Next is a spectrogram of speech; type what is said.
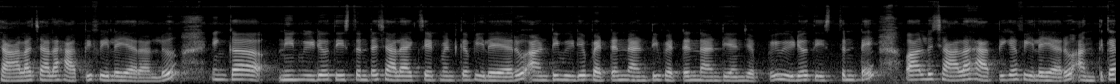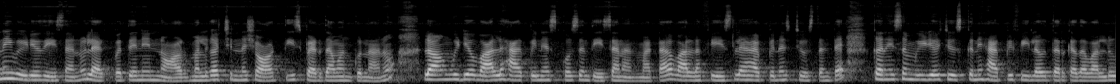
చాలా చాలా హ్యాపీ ఫీల్ అయ్యారు వాళ్ళు. ఇంకా నేను వీడియో తీస్తుంటే చాలా ఎక్సైట్మెంట్గా ఫీల్ అయ్యారు. ఆంటీ వీడియో పెట్టండి ఆంటీ పెట్టండి ఆంటీ అని చెప్పి వీడియో తీస్తుంటే వాళ్ళు చాలా హ్యాపీగా ఫీల్ అయ్యారు. అందుకనే వీడియో తీశాను. లేకపోతే నేను నార్మల్గా చిన్న షార్ట్ తీసి పెడదాం అనుకున్నాను. లాంగ్ వీడియో వాళ్ళ హ్యాపీనెస్ కోసం తీశాను అనమాట వాళ్ళ ఫేస్లో హ్యాపీనెస్ చూస్తుంటే కనీసం వీడియో చూసుకుని హ్యాపీ ఫీల్ అవుతారు కదా వాళ్ళు.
